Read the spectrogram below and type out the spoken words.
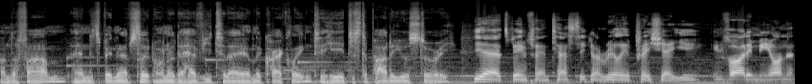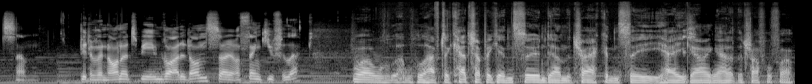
on the farm. And it's been an absolute honour to have you today on the Crackling to hear just a part of your story. Yeah, it's been fantastic. I really appreciate you inviting me on. It's um, a bit of an honour to be invited on, so I thank you for that. Well, we'll have to catch up again soon down the track and see how you're going out at the truffle farm.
